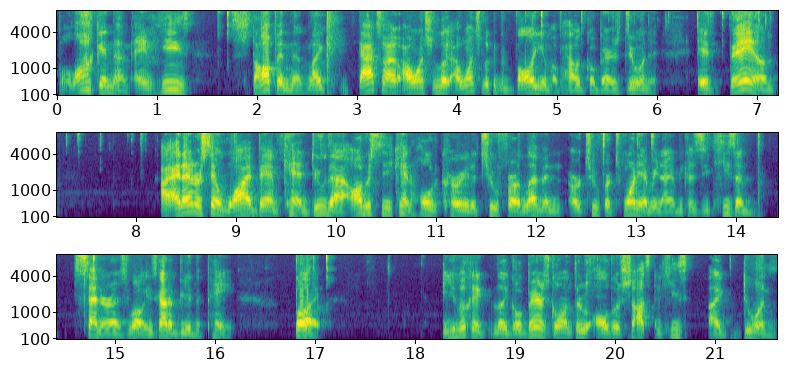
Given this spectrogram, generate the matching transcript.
blocking them, and he's stopping them. Like that's why I want you to look. I want you to look at the volume of how Gobert's doing it. If Bam, I, and I understand why Bam can't do that. Obviously, you can't hold Curry to two for eleven or two for twenty every night because he's a center as well. He's got to be in the paint. But you look at like Gobert's going through all those shots, and he's like doing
